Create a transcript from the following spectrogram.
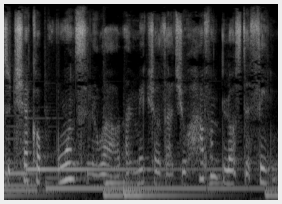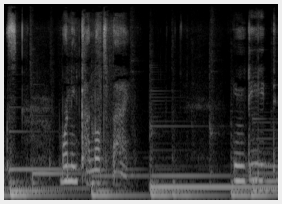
to check up once in a while and make sure that you haven't lost the things money cannot buy. Indeed,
